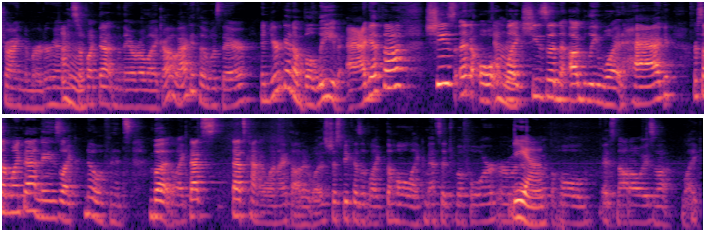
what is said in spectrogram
trying to murder him and stuff like that, and then they were like, "Oh, Agatha was there," and you're gonna believe Agatha? She's an old, Uh-huh. like she's an ugly what hag or something like that, and he's like, "No offense," but like that's that's kind of when I thought it was, just because of like the whole like message before or whatever Yeah. with the whole it's not always uh, like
